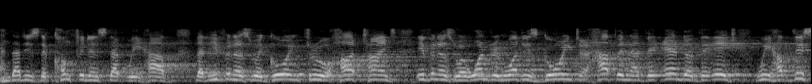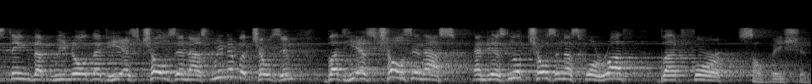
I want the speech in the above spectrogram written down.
And that is the confidence that we have that even as we're going through hard times, even as we're wondering what is going to happen at the end of the age, we have this thing that we know that He has chosen us. We never chose Him, but He has chosen us. And He has not chosen us for wrath, but for salvation.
